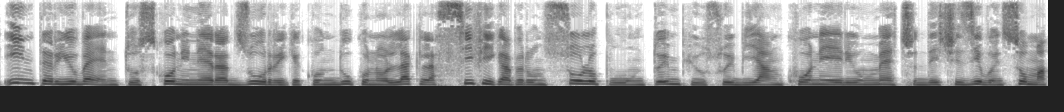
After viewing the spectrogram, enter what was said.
Inter-Juventus con i nerazzurri che conducono la classifica per un solo punto in più sui bianconeri. Un match decisivo, insomma,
